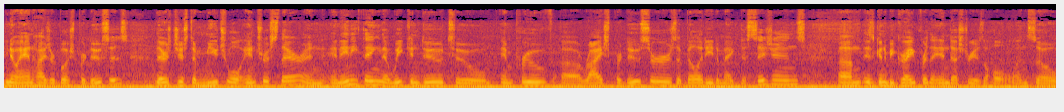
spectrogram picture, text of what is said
you know Anheuser Busch produces, there's just a mutual interest there, and, and anything that we can do to improve uh, rice producers' ability to make decisions um, is going to be great for the industry as a whole. And so,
